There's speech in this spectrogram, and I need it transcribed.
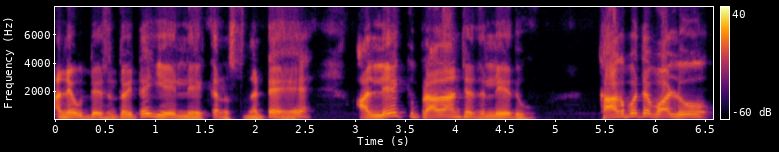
అనే ఉద్దేశంతో అయితే ఏ లేక్ అని వస్తుంది. అంటే ఆ లేక్ ప్రాధాన్యత లేదు. కాకపోతే వాళ్ళు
